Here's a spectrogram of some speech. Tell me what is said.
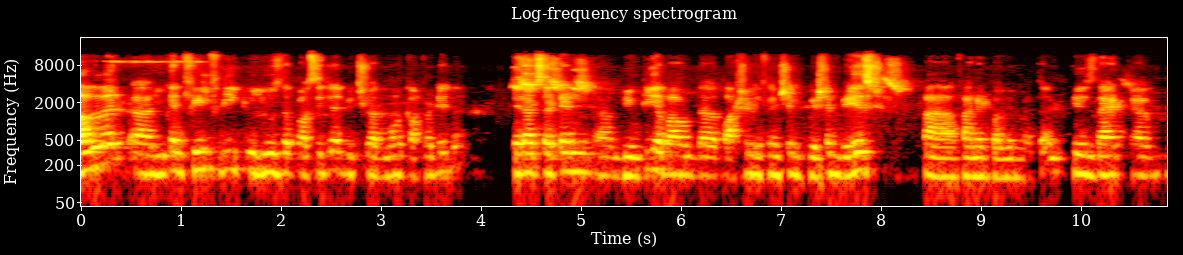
However, uh, you can feel free to use the procedure which you are more comfortable. There are certain uh, beauty about the partial differential equation based uh, finite volume method is that um,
